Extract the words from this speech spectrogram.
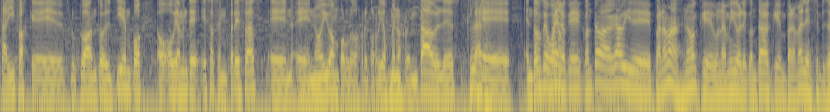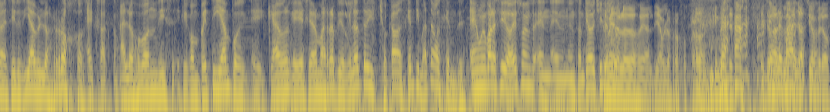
tarifas que fluctuaban todo el tiempo. O- obviamente esas empresas eh, eh, no iban por los recorridos menos rentables. Claro. Entonces, Bueno, bueno, lo que contaba Gaby de Panamá, ¿no? Que un amigo le contaba que en Panamá les empezaron a decir diablos rojos exacto. a los bondis que competían porque cada uno quería llegar más rápido que el otro y chocaban gente y mataban gente. Es muy parecido. Eso en, en- en- en Santiago de Chile. Yo- lo de los Diablos Rojos, perdón. Siempre te, te tengo que Siempre hacer la malos, anotación, ¿no? pero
